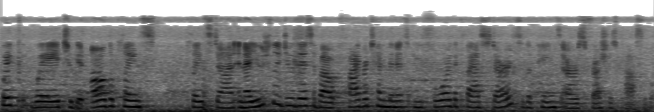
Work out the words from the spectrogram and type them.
quick way to get all the plates, plates done. And I usually do this about five or 10 minutes before the class starts, so the paints are as fresh as possible.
